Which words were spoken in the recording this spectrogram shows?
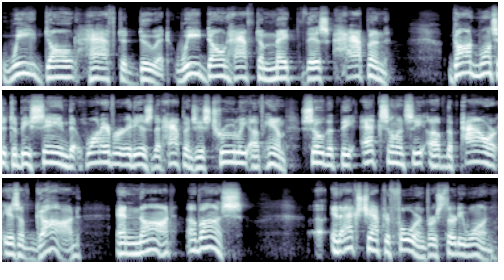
we don't have to do it. We don't have to make this happen. God wants it to be seen that whatever it is that happens is truly of Him, so that the excellency of the power is of God and not of us. Uh, in Acts chapter 4 and verse 31,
